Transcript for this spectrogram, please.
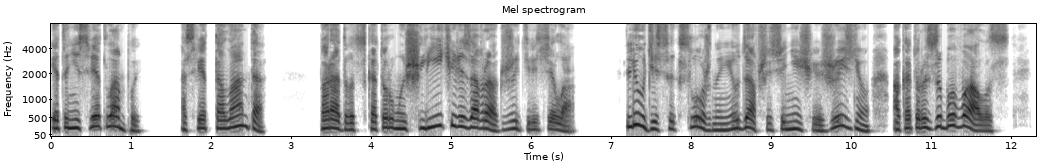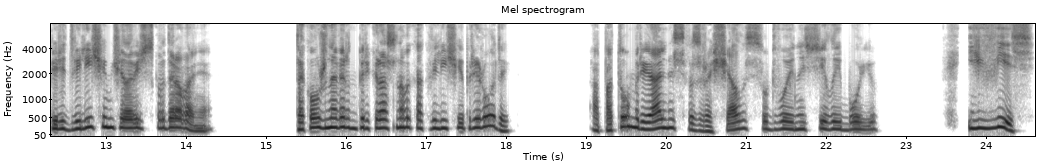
это не свет лампы, а свет таланта, порадоваться которому и шли через овраг жители села. Люди с их сложной, неудавшейся нищей жизнью, о которой забывалось перед величием человеческого дарования. Такого же, наверное, прекрасного, как величие природы. А потом реальность возвращалась с удвоенной силой и болью. И весь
